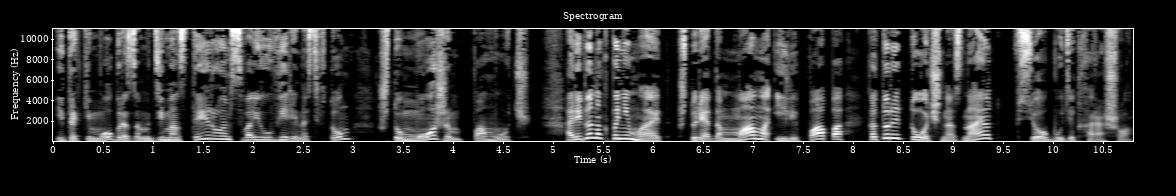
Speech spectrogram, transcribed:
и таким образом демонстрируем свою уверенность в том, что можем помочь. А ребенок понимает, что рядом мама или папа, которые точно знают, все будет хорошо.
